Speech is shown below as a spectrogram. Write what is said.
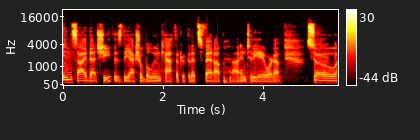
inside that sheath is the actual balloon catheter that's fed up uh, into the aorta. So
